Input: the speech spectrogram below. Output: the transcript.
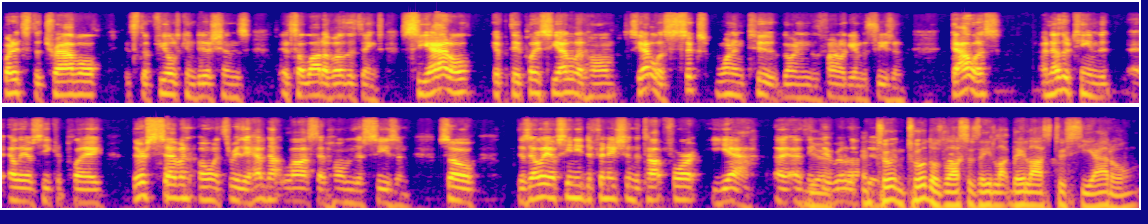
but it's the travel, it's the field conditions, it's a lot of other things. Seattle, if they play Seattle at home, Seattle is six, one, and two going into the final game of the season. Dallas, another team that uh, LAFC could play, they're seven zero and three. They have not lost at home this season. So does LAFC need to finish in the top four? Yeah, I, I think yeah. they really do. And two, and two of those losses, they they lost to Seattle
